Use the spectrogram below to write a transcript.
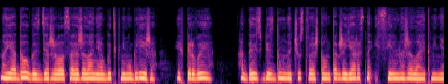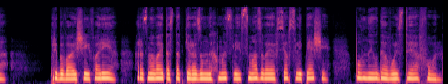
Но я долго сдерживала свое желание быть к нему ближе, и впервые отдаюсь бездумно, чувствуя, что он также яростно и сильно желает меня. Пребывающая эйфория размывает остатки разумных мыслей, смазывая все в слепящий, полный удовольствия фон.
